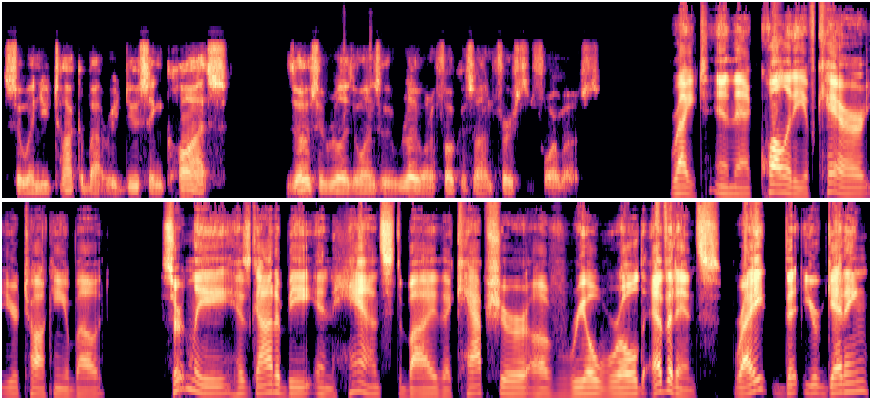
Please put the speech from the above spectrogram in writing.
So when you talk about reducing costs, those are really the ones we really want to focus on first and foremost. Right, and that quality of care you're talking about certainly has got to be enhanced by the capture of real world evidence, right? That you're getting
